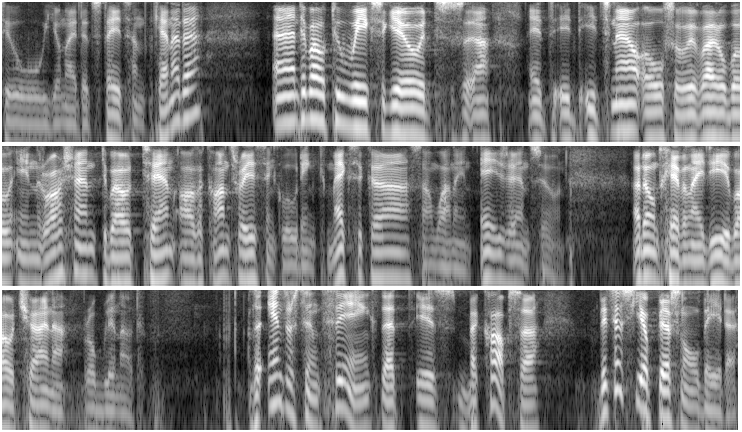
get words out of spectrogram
to United States and Canada. And about two weeks ago, it's uh, it, it, it's now also available in Russia and about 10 other countries, including Mexico, someone in Asia, and so on. I don't have an idea about China, probably not. The interesting thing that is backups this is your personal data,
